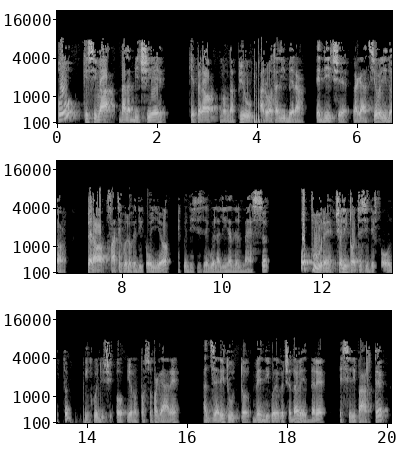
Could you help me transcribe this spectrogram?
O che si va dalla BCE, che però non dà più a ruota libera e dice ragazzi io ve li do, però fate quello che dico io e quindi si segue la linea del MES, oppure c'è l'ipotesi default in cui dici oh io non posso pagare, azzeri tutto, vendi quello che c'è da vendere e si riparte,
